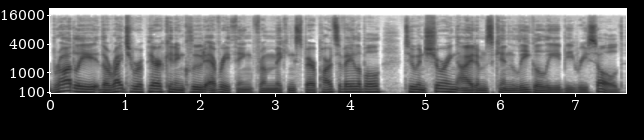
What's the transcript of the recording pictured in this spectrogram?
Broadly, the right to repair can include everything from making spare parts available to ensuring items can legally be resold.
